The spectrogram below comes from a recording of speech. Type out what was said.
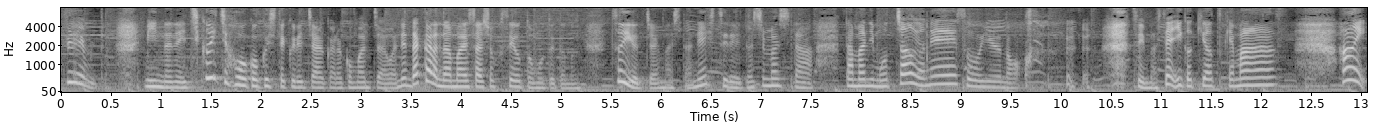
せん」みたいな。みんなね逐一報告してくれちゃうから困っちゃうわね。だから名前最初伏せようと思ってたのに。つい言っちゃいましたね。失礼いたしました。たまに持っちゃうよねそういうの。すいません。以後気をつけます。はい。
